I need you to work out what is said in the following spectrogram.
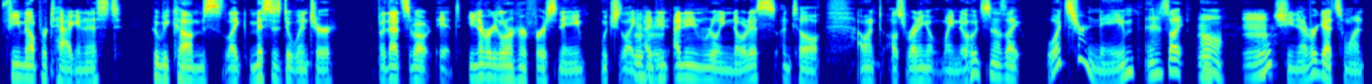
female protagonist who becomes like Mrs. De Winter, but that's about it. You never learn her first name, which like I didn't I didn't even really notice until I went I was writing up my notes and I was like, what's her name? And it's like, oh, she never gets one.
